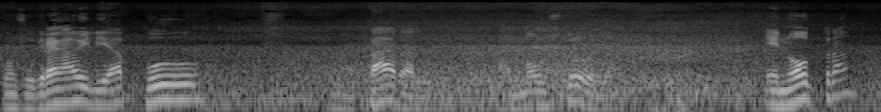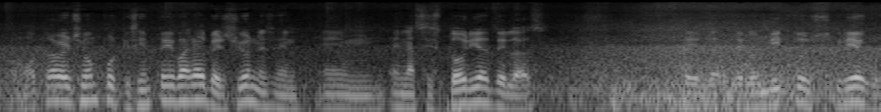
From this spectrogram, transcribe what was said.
con, su gran habilidad pudo matar al, monstruo, En otra, en otra versión, porque siempre hay varias versiones en, las historias de, las, de, los mitos griegos.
